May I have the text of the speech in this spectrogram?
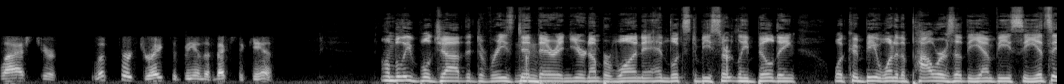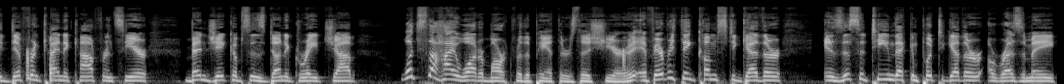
last year. Look for Drake to be in the mix again. Unbelievable job that DeVries did mm. there in year number one and looks to be certainly building what could be one of the powers of the MVC. It's a different kind of conference here. Ben Jacobson's done a great job. What's the high water mark for the Panthers this year? If everything comes together, is this a team that can put together a resume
